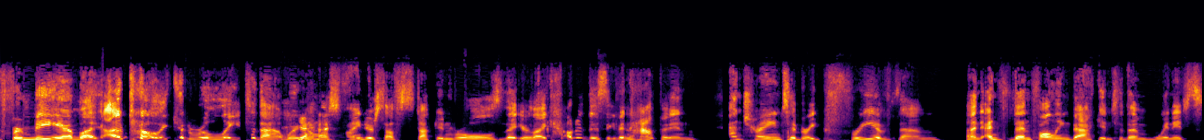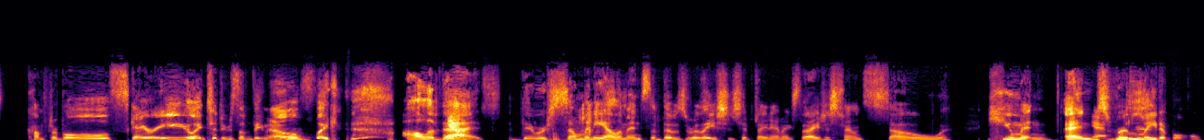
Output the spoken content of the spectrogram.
For me i'm like i totally can relate to that where you almost find yourself stuck in roles that you're like how did this even happen? and trying to break free of them and and then falling back into them when it's comfortable scary like to do something Mhm. else like all of Yeah. that there were so many elements of those relationship dynamics that i just found so human and Yeah. Mhm. relatable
